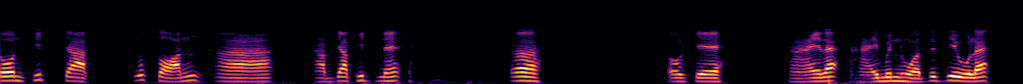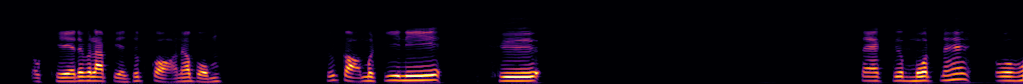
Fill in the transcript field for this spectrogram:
ดนพิษจากลูกศรอ่าอาบยาพิษเนี่ยเออ โอเค หายละ หายมึนหัวติ้วๆแล้วโอเค ได้เวลาเปลี่ยนชุดเกาะนะผม ชุดเกาะเมื่อกี้นี้คือ แตกเกือบหมดนะฮะ โอ้โห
